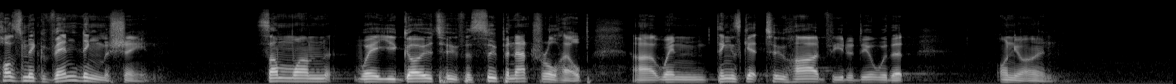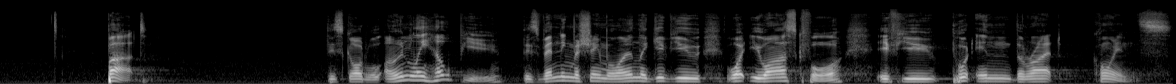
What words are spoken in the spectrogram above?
cosmic vending machine, someone where you go to for supernatural help uh, when things get too hard for you to deal with it on your own. But this God will only help you. This vending machine will only give you what you ask for if you put in the right coins,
